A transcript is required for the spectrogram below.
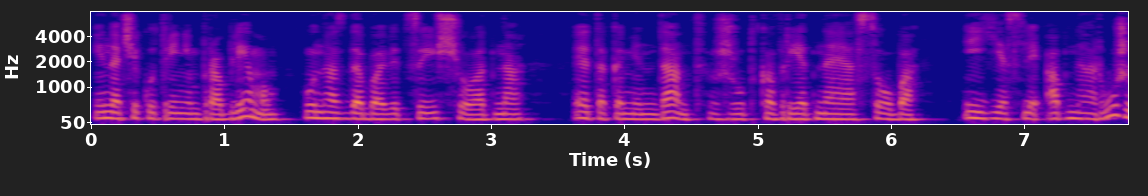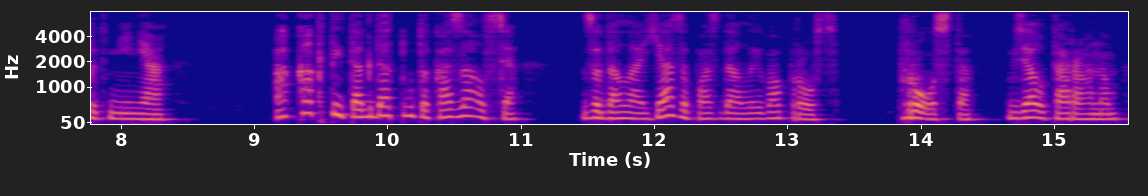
иначе к утренним проблемам у нас добавится еще одна. Это комендант, жутко вредная особа, и если обнаружит меня... «А как ты тогда тут оказался?» Задала я запоздалый вопрос. «Просто!» Взял тараном,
